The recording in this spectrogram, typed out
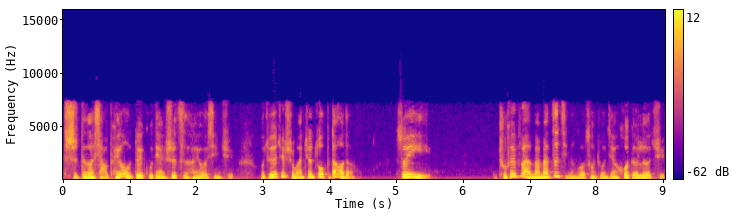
使得小朋友对古典诗词很有兴趣。我觉得这是完全做不到的，所以，除非爸爸妈妈自己能够从中间获得乐趣。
